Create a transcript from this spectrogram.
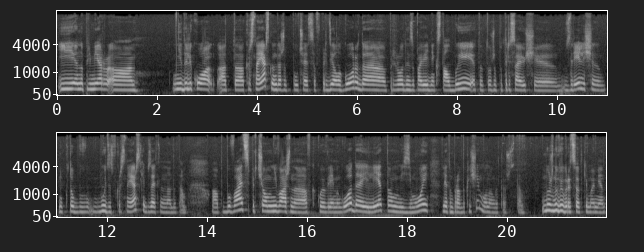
И, например, а, недалеко от э, Красноярска, ну, даже, получается, в пределах города, природный заповедник Столбы. Это тоже потрясающее зрелище. Ну, кто будет в Красноярске, обязательно надо там а, побывать. Причем неважно, в какое время года, и летом, и зимой. Летом, правда, ключей много, так что там нужно выбрать все-таки момент.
